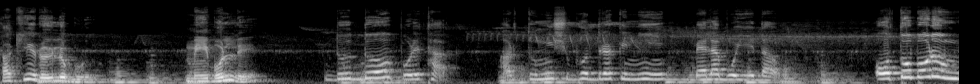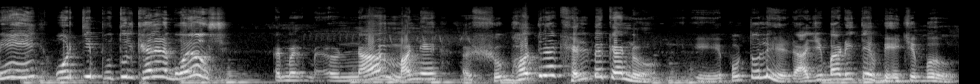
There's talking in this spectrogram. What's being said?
তাকিয়ে রইল বুড়ো। মেয়ে বললে, দুধ পড়ে থাক, আর তুমি সুভদ্রাকে নিয়ে বেলা বইয়ে দাও। অত বড় মেয়ে, ওর কি পুতুল খেলার বয়স? না মানে সুভদ্রা খেলবে কেন? এ পুতুল রাজবাড়িতে বেচবো।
